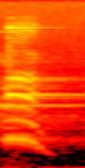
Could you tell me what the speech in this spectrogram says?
Brr.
